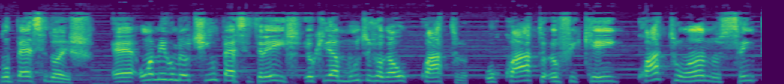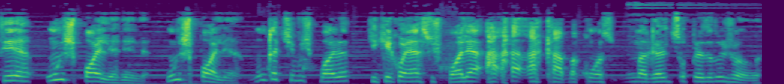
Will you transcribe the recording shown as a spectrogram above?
no PS2. É, um amigo meu tinha um PS3 e eu queria muito jogar o 4. O 4 eu fiquei quatro anos sem ter um spoiler dele. Um spoiler. Nunca tive spoiler, que quem conhece o spoiler a, a, acaba com uma grande surpresa do jogo.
